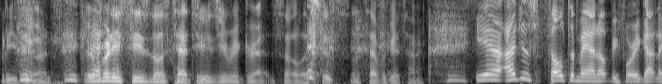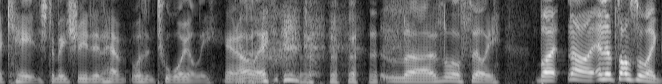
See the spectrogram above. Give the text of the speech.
what are you doing? Everybody sees those tattoos you regret, so let's just let's have a good time. Yeah, I just felt a man up before he got in a cage to make sure he didn't have wasn't too oily. You know, like uh, it's a little silly. But no, and it's also like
